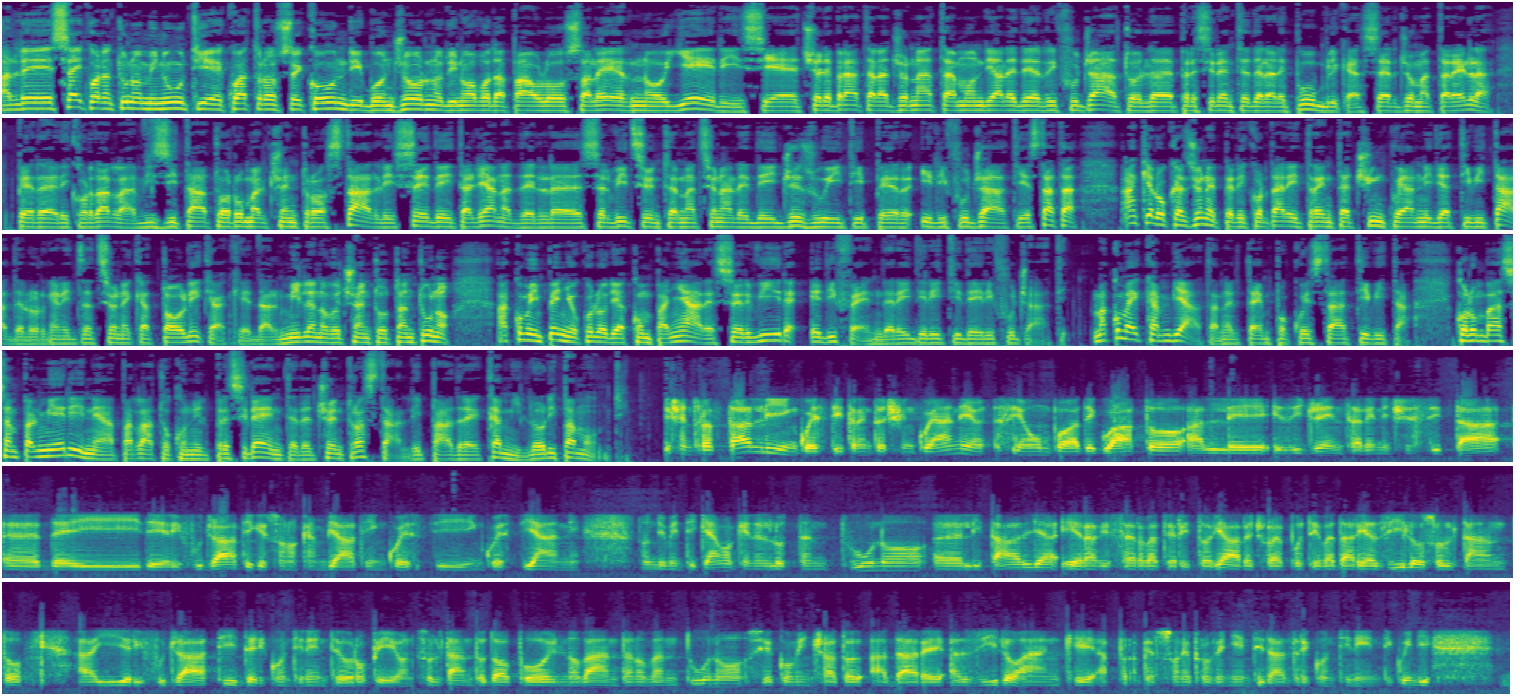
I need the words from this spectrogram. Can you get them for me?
Alle 6.41 minuti e 4 secondi, buongiorno di nuovo da Paolo Salerno. Ieri si è celebrata la giornata mondiale del rifugiato. Il Presidente della Repubblica, Sergio Mattarella, per ricordarla, ha visitato a Roma il centro Astalli, sede italiana del Servizio internazionale dei Gesuiti per i rifugiati. È stata anche l'occasione per ricordare i 35 anni di attività dell'organizzazione cattolica che dal 1981 ha come impegno quello di accompagnare, servire e difendere i diritti dei rifugiati. Ma com'è cambiata nel tempo questa attività? Colomba San Palmieri ne ha parlato con il presidente del centro Astalli, padre Camillo Ripamonti. Centro Astalli in questi 35 anni si è un po' adeguato alle esigenze, alle necessità eh, dei, dei, rifugiati che sono cambiati in questi, in questi anni. Non dimentichiamo che nell'81 eh, l'Italia era riserva territoriale, cioè poteva dare asilo soltanto ai rifugiati del continente europeo. Soltanto dopo il 90-91 si è cominciato a dare asilo anche a persone provenienti da altri continenti. Quindi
